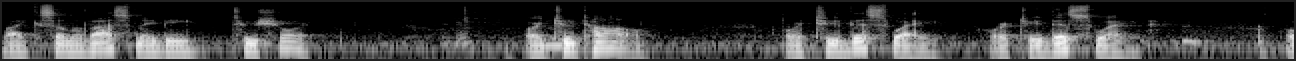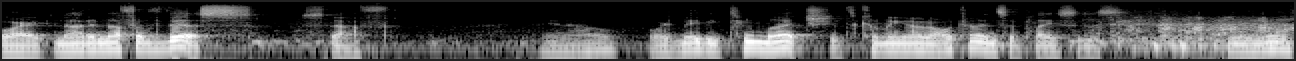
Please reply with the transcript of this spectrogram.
like some of us, may be too short, or too tall, or too this way, or too this way, or not enough of this stuff, you know? Or maybe too much. It's coming out all kinds of places. you know?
